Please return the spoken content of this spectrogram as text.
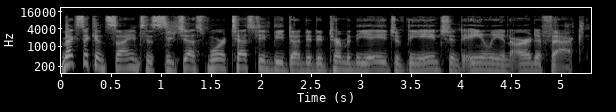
Mexican scientists suggest more testing be done to determine the age of the ancient alien artifact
